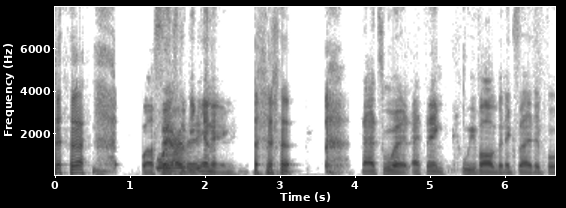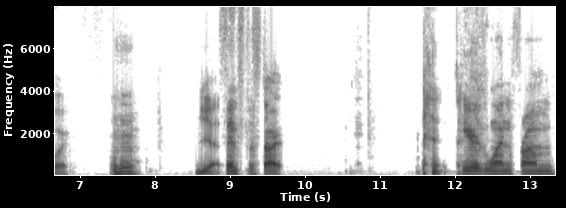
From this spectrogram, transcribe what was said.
Well, Boy, since the they. beginning, that's what I think we've all been excited for Mhm. Yeah. since the start. Here's one from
